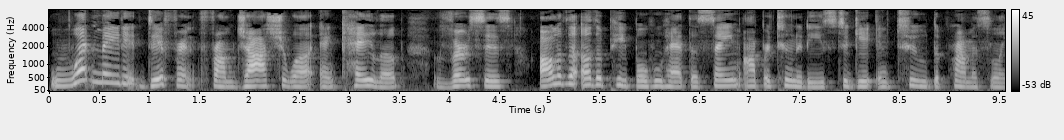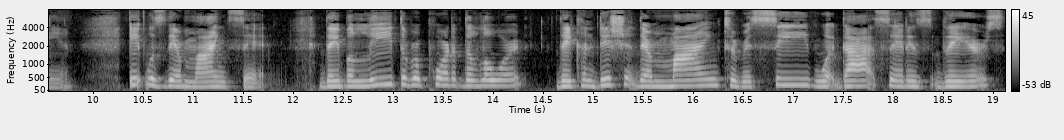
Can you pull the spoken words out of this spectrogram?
What made it different from Joshua and Caleb versus all of the other people who had the same opportunities to get into the promised land. It was their mindset. They believed the report of the Lord. They conditioned their mind to receive what God said is theirs.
